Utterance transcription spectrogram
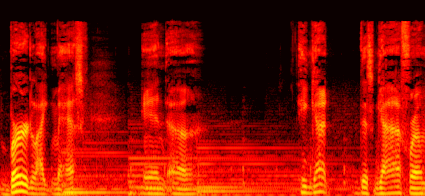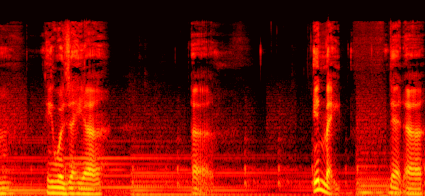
bird-like mask, and uh, he got this guy from. He was a uh, inmate that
